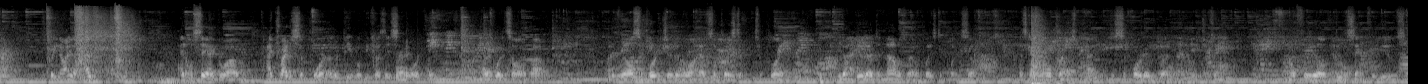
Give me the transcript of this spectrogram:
Um, but you know, I. I, I don't say I go out. I try to support other people because they support me. Know, and that's what it's all about. If we all support each other, we'll all have some place to, to play. If you don't do that, then none of us have a place to play. So that's kind of the whole premise behind it. Just support everybody, that you can. And hopefully they'll do the same for you. So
